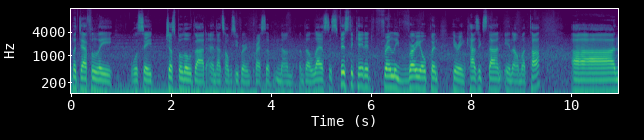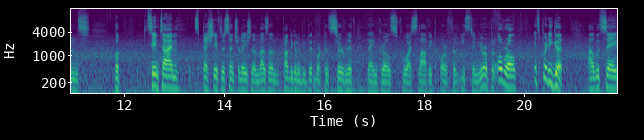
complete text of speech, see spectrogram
But definitely, we'll say just below that, and that's obviously very impressive nonetheless. Sophisticated, friendly, very open here in Kazakhstan, in Almaty. and, same time, especially if they're Central Asian and Muslim, probably going to be a bit more conservative than girls who are Slavic or from Eastern Europe. But overall, it's pretty good. I would say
